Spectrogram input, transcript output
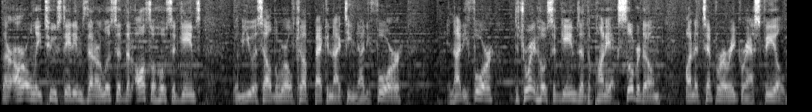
There are only two stadiums that are listed that also hosted games when the U.S. held the World Cup back in 1994. In 94, Detroit hosted games at the Pontiac Silverdome on a temporary grass field.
